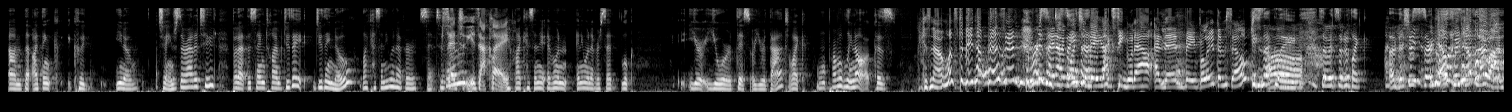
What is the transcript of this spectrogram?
um, that I think could, you know, change their attitude. But at the same time, do they do they know? Like, has anyone ever said to Said them? to, exactly. like, has any everyone anyone ever said, look, you're you're this or you're that? Like, well, probably not, because Because no one wants to be that person. the person they don't want to be like singled out and then be bullied themselves. exactly. Oh. so it's sort of like a vicious circle. We've helped, we've helped no one.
